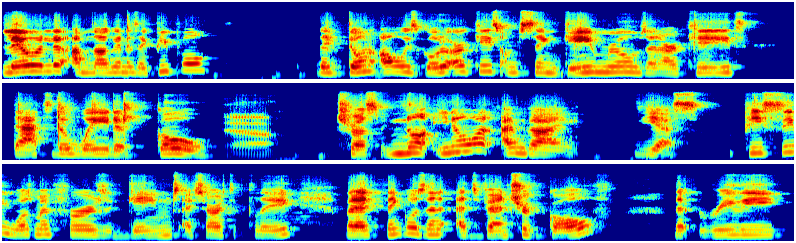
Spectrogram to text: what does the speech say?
Leo, Leo, I'm not gonna say people like don't always go to arcades. I'm just saying game rooms and arcades. That's the way to go. yeah. Trust me. No, you know what? I'm going. Yes, PC was my first games I started to play, but I think it was an adventure golf that really,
